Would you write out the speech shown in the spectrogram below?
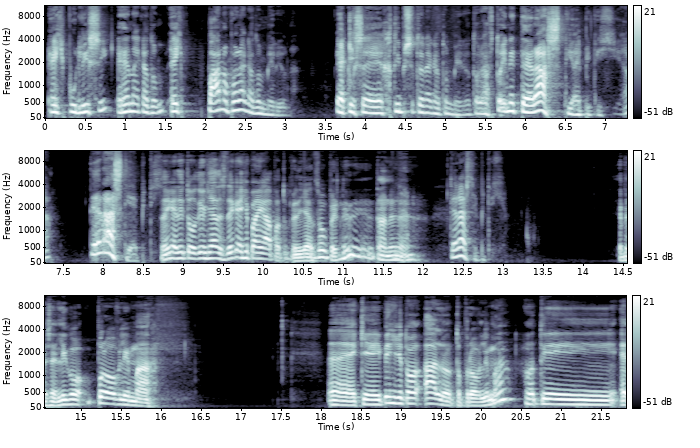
Έχει πουλήσει ένα εκατομμύριο. Έχει πάνω από ένα εκατομμύριο. Έκλεισε, χτύπησε το ένα εκατομμύριο. Τώρα αυτό είναι τεράστια επιτυχία. Τεράστια επιτυχία. γιατί το 2010 είχε πάει άπατο, παιδιά. Το παιχνίδι ήταν. Ναι. Τεράστια επιτυχία. Έπεσε λίγο πρόβλημα ε, και υπήρχε και το άλλο το πρόβλημα ότι ε,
